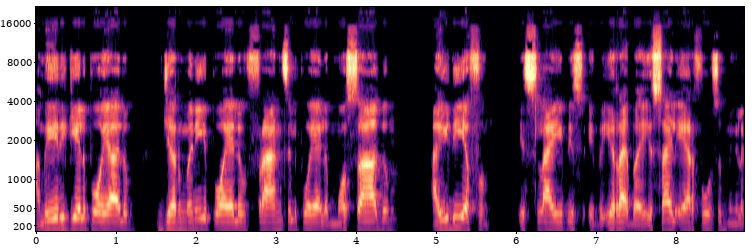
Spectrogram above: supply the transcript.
അമേരിക്കയിൽ പോയാലും ജർമ്മനിയിൽ പോയാലും ഫ്രാൻസിൽ പോയാലും മൊസാദും ഐ ഡി എഫും ഇസ്ലാം ഇസ്രായേൽ എയർഫോഴ്സും നിങ്ങളെ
